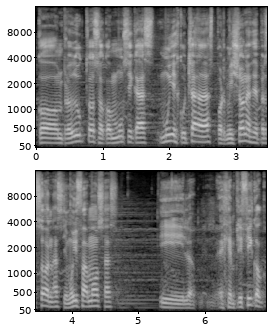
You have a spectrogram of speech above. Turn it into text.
con productos o con músicas muy escuchadas por millones de personas y muy famosas. Y ejemplifico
